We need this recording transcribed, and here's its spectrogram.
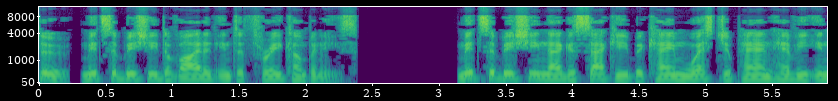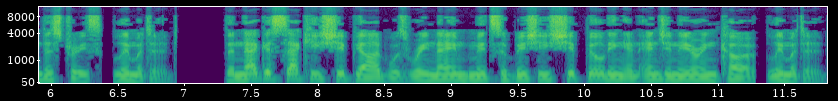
II, Mitsubishi divided into three companies. Mitsubishi Nagasaki became West Japan Heavy Industries, Limited. The Nagasaki shipyard was renamed Mitsubishi Shipbuilding and Engineering Co., Limited.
